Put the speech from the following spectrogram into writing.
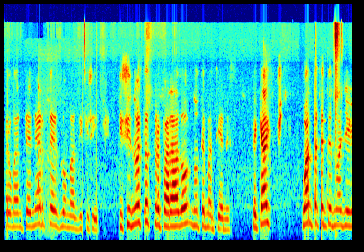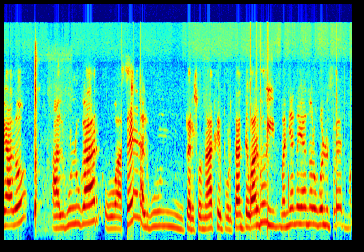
pero mantenerte es lo más difícil. Y si no estás preparado, no te mantienes. Te caes. ¿Cuánta gente no ha llegado a algún lugar o a ser algún personaje importante o algo y mañana ya no lo vuelves a ver, ¿no?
